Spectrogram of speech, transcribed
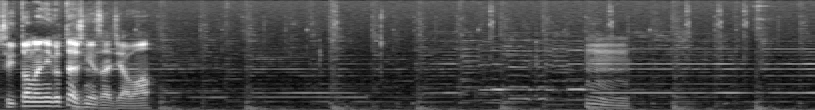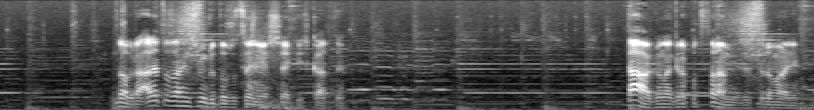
Czyli to na niego też nie zadziała. Hmm. Dobra, ale to zachęcimy go do rzucenia jeszcze jakiejś karty. Tak, ona gra potworami, zdecydowanie.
